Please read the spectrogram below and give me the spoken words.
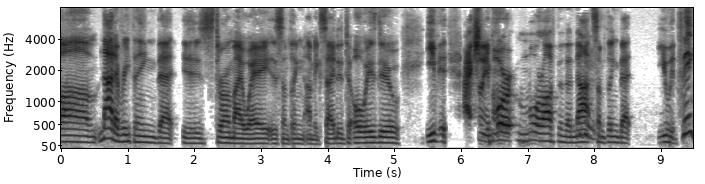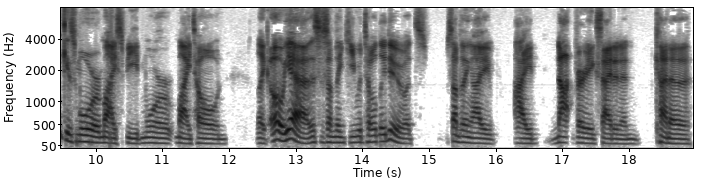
Um, not everything that is thrown my way is something I'm excited to always do. Even actually, more more often than not, Mhm. something that you would think is more my speed, more my tone. Like, oh yeah, this is something he would totally do. It's something I I not very excited and kind of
